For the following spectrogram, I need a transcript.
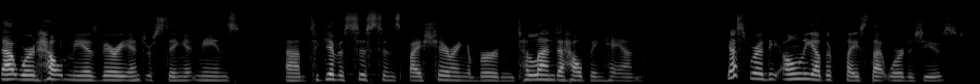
that word help me is very interesting. It means um, to give assistance by sharing a burden, to lend a helping hand. Guess where the only other place that word is used?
